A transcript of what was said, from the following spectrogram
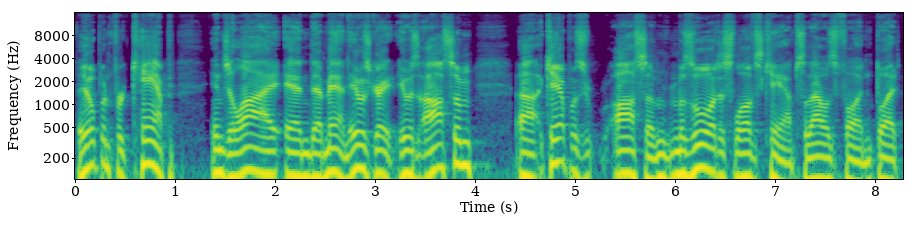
They opened for Caamp in July, and uh, man, it was great. It was awesome. Uh, Caamp was awesome. Missoula just loves Caamp, so that was fun. But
